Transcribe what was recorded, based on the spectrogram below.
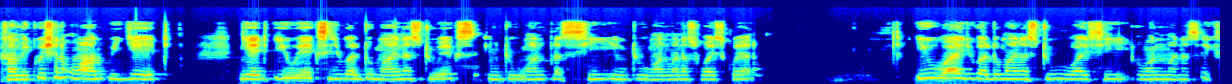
From equation 1 we get get ux is equal to minus 2x into 1 plus c into 1 minus y square uy is equal to minus 2yc 1 minus x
